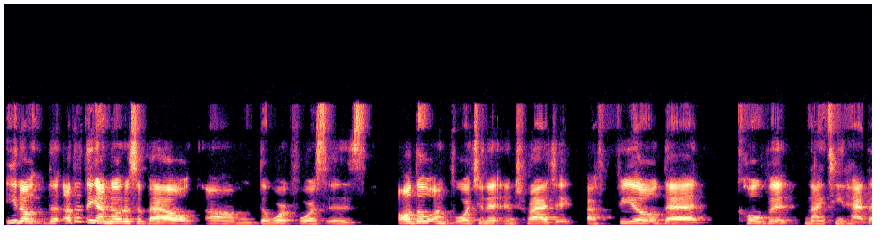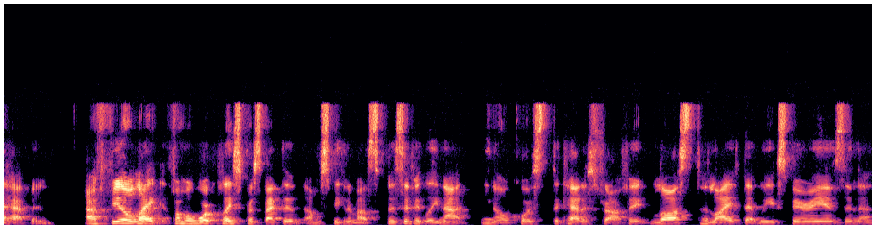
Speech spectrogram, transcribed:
you know, the other thing I notice about um, the workforce is, although unfortunate and tragic, I feel that COVID 19 had to happen. I feel like from a workplace perspective, I'm speaking about specifically, not, you know, of course, the catastrophic loss to life that we experienced and the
